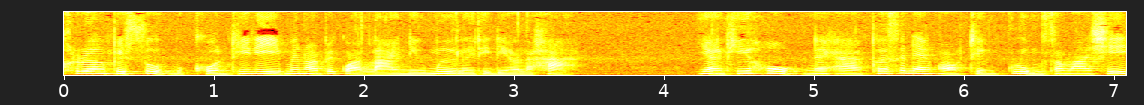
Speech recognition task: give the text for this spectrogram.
เครื่องพิสูจน์บุคคลที่ดีไม่น้อยไปกว่าลายนิ้วมือเลยทีเดียวละค่ะอย่างที่ 6 นะคะ เพื่อแสดงออกถึงกลุ่มสมาชิก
